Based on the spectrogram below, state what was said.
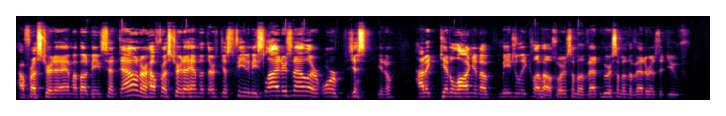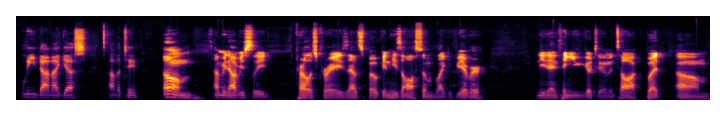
how frustrated I am about being sent down, or how frustrated I am that they're just feeding me sliders now, or, or just you know how to get along in a major league clubhouse. What are some of the vet, who are some of the veterans that you've leaned on? I guess on the team. Um, I mean, obviously, Carlos Correa is outspoken. He's awesome. Like, if you ever need anything, you can go to him and talk. But um,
